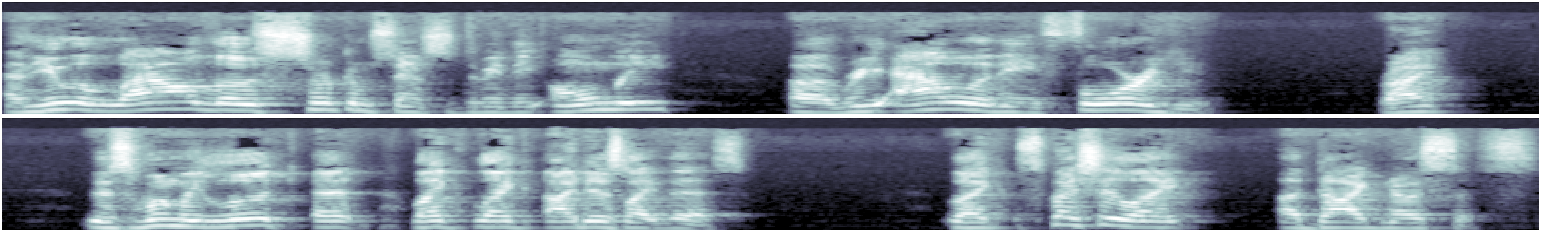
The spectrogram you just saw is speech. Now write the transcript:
and you allow those circumstances to be the only uh, reality for you, right? This is when we look at like like ideas like this, like especially like a diagnosis?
